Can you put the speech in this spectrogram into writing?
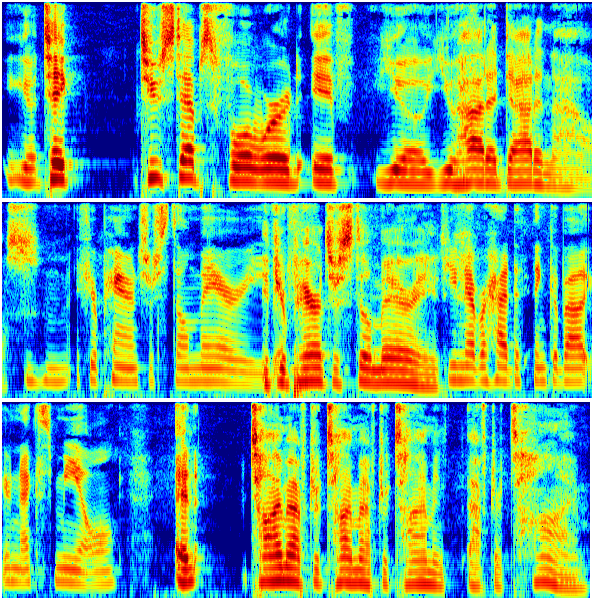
you know, take two steps forward if you know, you had a dad in the house, Mhm. If your parents are still married, if your parents are still married, you never had to think about your next meal. and time after time after time and after time,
